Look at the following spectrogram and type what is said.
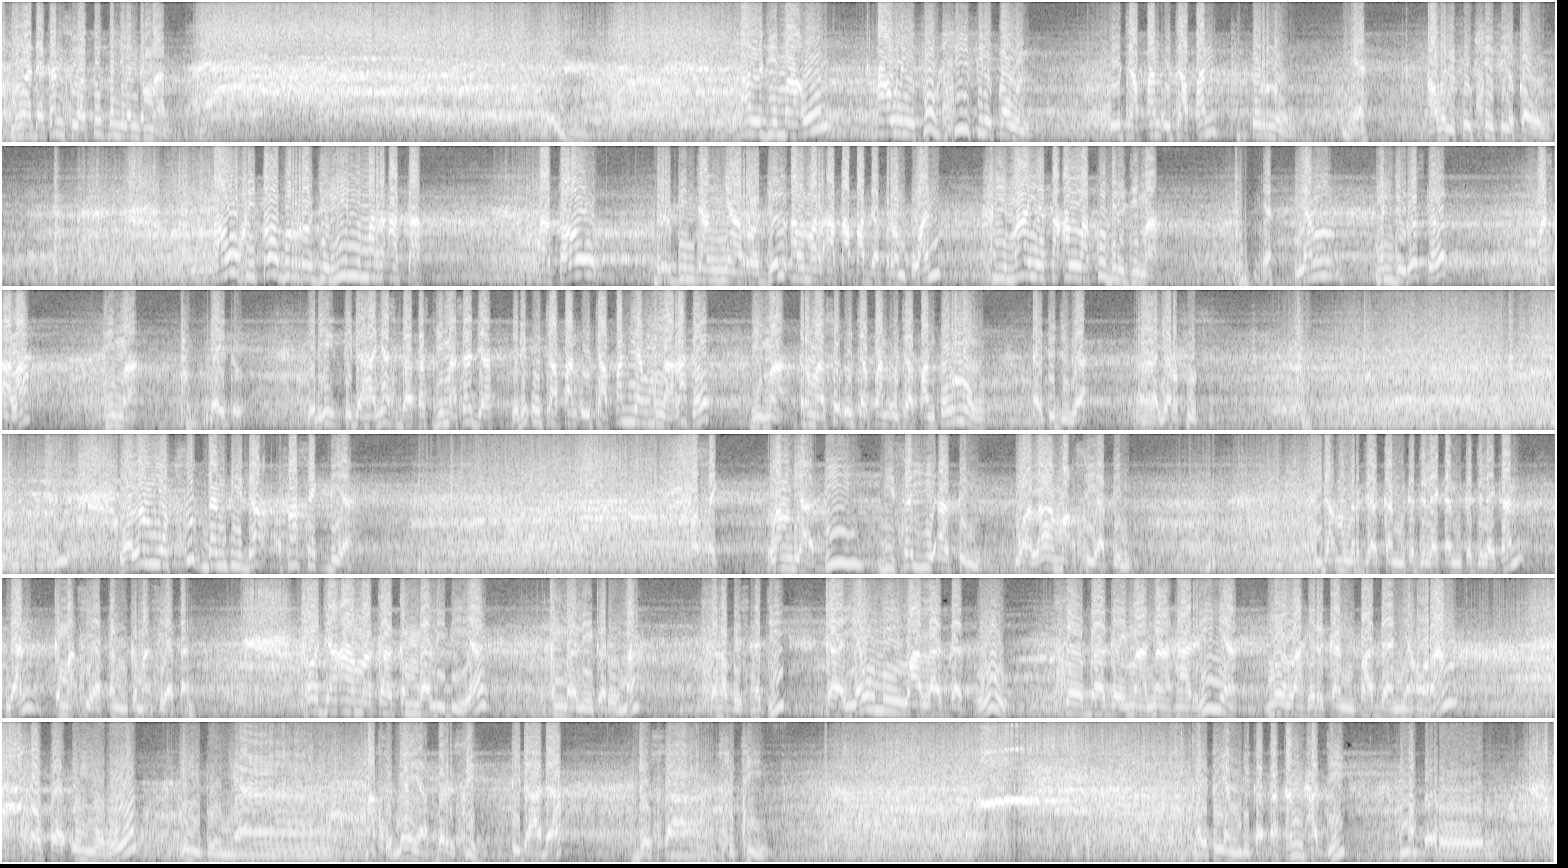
mengadakan suatu penyelenteman al-jima'u awil fuhsi fil qaul ucapan-ucapan porno ya. Awil fuhsi fil qaul. Au khitabur rajulil mar'ata. Atau berbincangnya rojul al mar'ata pada perempuan fima yata'allaku bil jima. Ya yang menjurus ke masalah jima yaitu. Jadi tidak hanya sebatas jima saja. Jadi ucapan-ucapan yang mengarah ke jima termasuk ucapan-ucapan porno. Nah itu juga uh, yarfus. Walam yafsuk dan tidak fasek dia. Fasek. Lam yati bisayyiatin wala maksiatin tidak mengerjakan kejelekan-kejelekan dan kemaksiatan-kemaksiatan. Roja'a maka kembali dia kembali ke rumah sehabis haji kayaumi waladathu sebagaimana harinya melahirkan padanya orang sopo umuhu ibunya. Maksudnya ya bersih tidak ada dosa suci. Nah itu yang dikatakan haji mabrur.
